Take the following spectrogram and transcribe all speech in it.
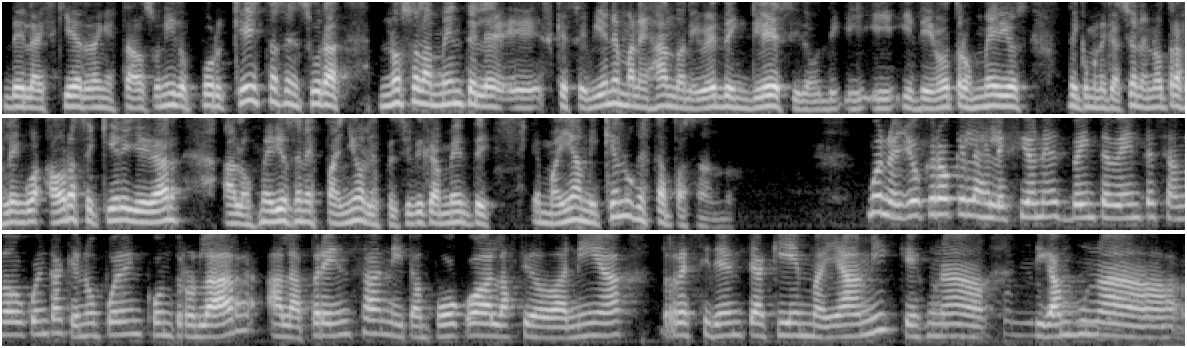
de la izquierda en Estados Unidos. ¿Por qué esta censura no solamente es que se viene manejando a nivel de inglés y y de otros medios de comunicación en otras lenguas, ahora se quiere llegar a los medios en español, específicamente en Miami. ¿Qué es lo que está pasando? Bueno, yo creo que las elecciones 2020 se han dado cuenta que no pueden controlar a la prensa ni tampoco a la ciudadanía residente aquí en Miami, que es una, digamos, una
